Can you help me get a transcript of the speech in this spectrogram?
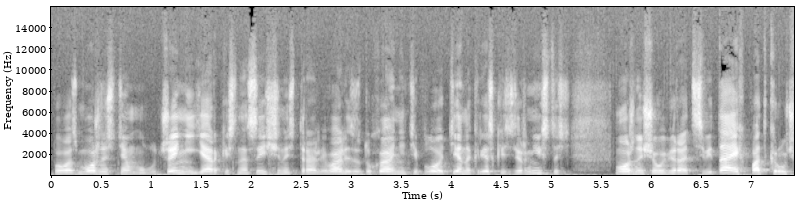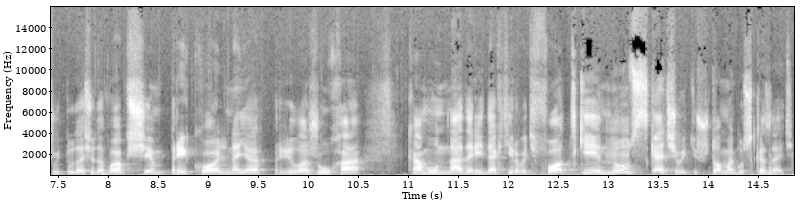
По возможностям, улучшение, яркость, насыщенность, трали-вали, затухание, тепло, оттенок, резкость, зернистость. Можно еще выбирать цвета, их подкручивать туда-сюда. В общем, прикольная приложуха. Кому надо редактировать фотки, ну, скачивайте, что могу сказать.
